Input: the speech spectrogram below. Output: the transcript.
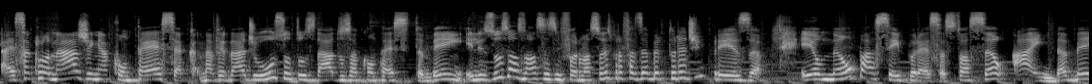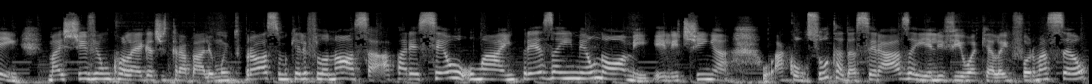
essa clonagem acontece, na verdade o uso dos dados acontece também, eles usam as nossas informações para fazer abertura de empresa. Eu não passei passei por essa situação, ainda bem, mas tive um colega de trabalho muito próximo que ele falou: Nossa, apareceu uma empresa em meu nome. Ele tinha a consulta da Serasa e ele viu aquela informação.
